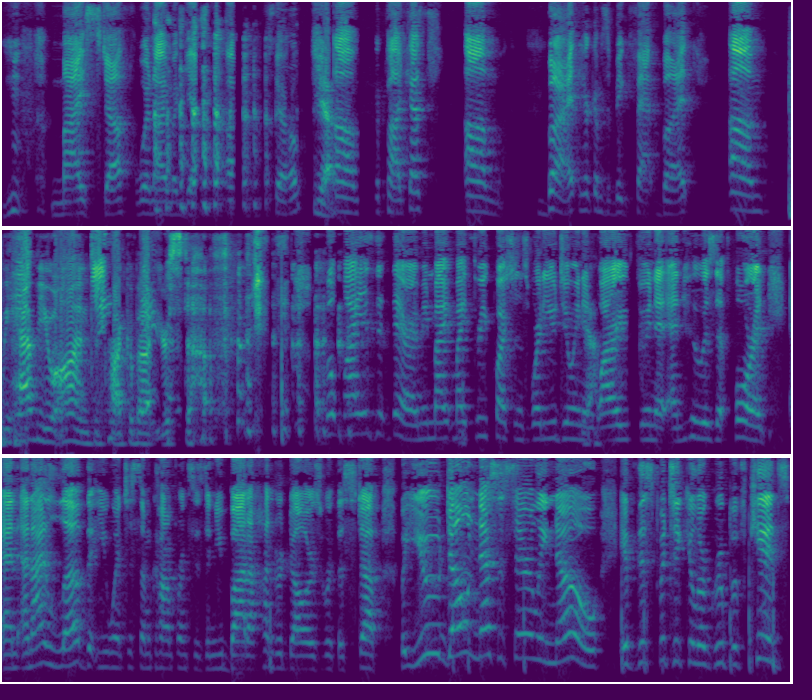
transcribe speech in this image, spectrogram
my stuff when I'm a guest on the show, Yeah, um, your podcast. Um, but here comes a big fat but. Um, we have you on to talk about your stuff. but why is it there? I mean, my, my three questions, what are you doing Yeah. and why are you doing it and who is it for? And, and, and I love that you went to some conferences and you bought a hundred dollars worth of stuff, but you don't necessarily know if this particular group of kids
